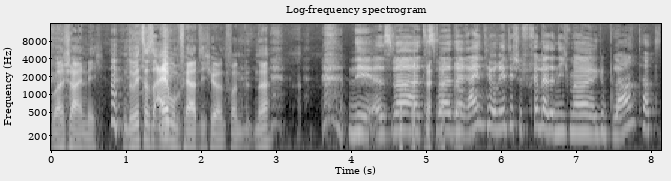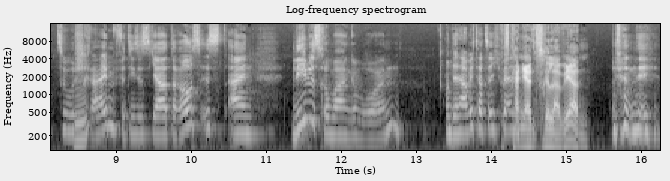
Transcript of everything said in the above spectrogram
wahrscheinlich. Du willst das Album fertig hören von, ne? Nee, es war, das war der rein theoretische Thriller, den ich mal geplant hatte zu mhm. schreiben für dieses Jahr. Daraus ist ein Liebesroman geworden. Und den habe ich tatsächlich das beendet. Das kann ja ein Thriller werden. nee,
